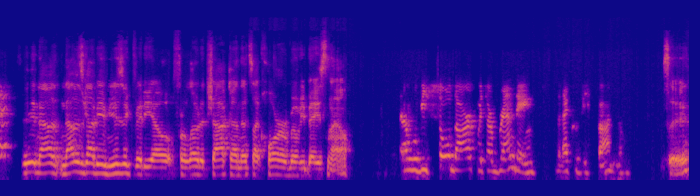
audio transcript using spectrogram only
See, now now there's got to be a music video for Loaded Shotgun that's like horror movie based now. That would be so dark with our branding, but that could be fun. Though. See.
